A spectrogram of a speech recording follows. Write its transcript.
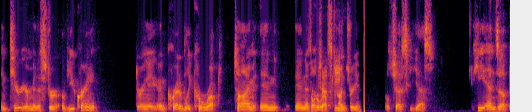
interior minister of Ukraine during an incredibly corrupt time in in a Zlochevsky? corrupt country. Zlochevsky, yes he ends up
